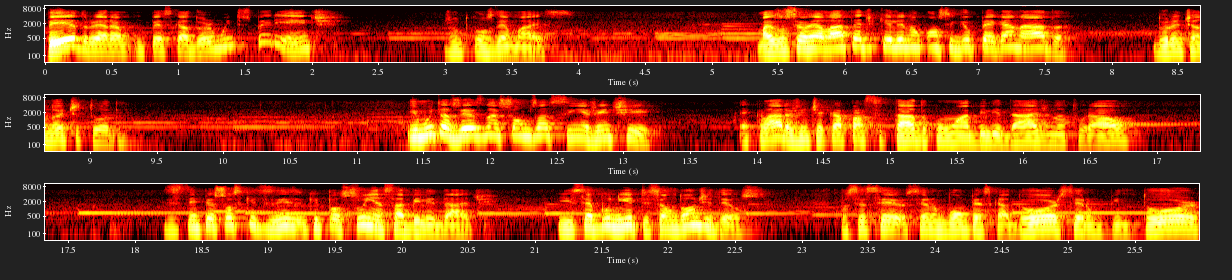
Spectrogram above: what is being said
Pedro era um pescador muito experiente, junto com os demais. Mas o seu relato é de que ele não conseguiu pegar nada durante a noite toda. E muitas vezes nós somos assim, a gente, é claro, a gente é capacitado com uma habilidade natural. Existem pessoas que, que possuem essa habilidade. E isso é bonito, isso é um dom de Deus. Você ser, ser um bom pescador, ser um pintor,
